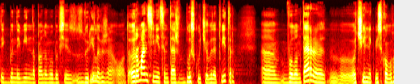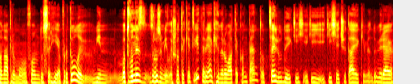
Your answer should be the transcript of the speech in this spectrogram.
якби не він, напевно, ми б всі здуріли вже. От. Роман Сініцин теж блискуче веде твіттер. Е, волонтер, е, очільник військового напряму фонду Сергія Притули. Він от вони зрозуміли, що таке Твіттер, як генерувати контент. От Це люди, яких, які, яких я читаю, яким я довіряю,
